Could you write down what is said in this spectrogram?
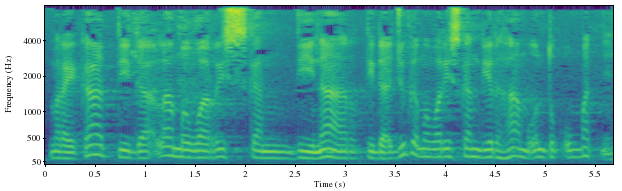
mereka tidaklah mewariskan dinar, tidak juga mewariskan dirham untuk umatnya.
